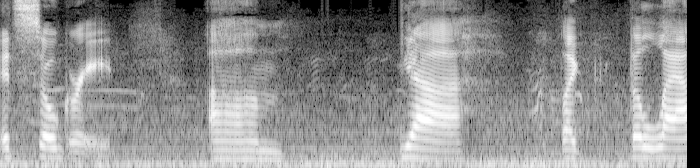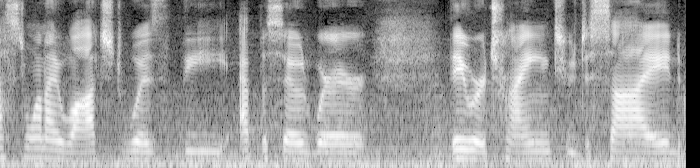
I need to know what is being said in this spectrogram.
It's so great. Um, yeah, like the last one I watched was the episode where they were trying to decide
